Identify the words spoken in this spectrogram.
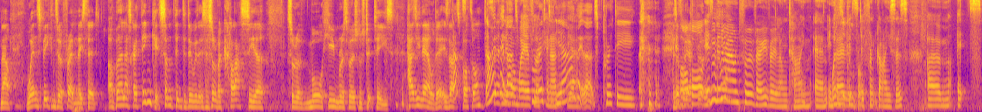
Now, when speaking to a friend, they said, oh, burlesque, I think it's something to do with it's a sort of a classier, sort of more humorous version of striptease. Has he nailed it? Is that That's- spot on? I think that's one way of pretty, looking at it, yeah, I think that's pretty Is that pretty It's been around for a very, very long time um, in Where does it come various different guises. Um, it's,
